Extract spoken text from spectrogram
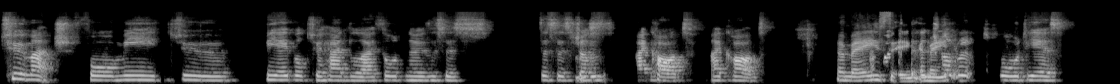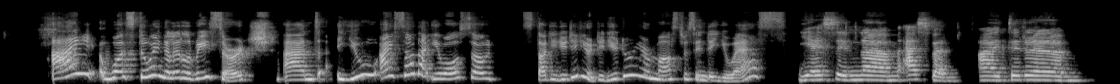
too much for me to be able to handle. I thought, no, this is this is mm-hmm. just mm-hmm. I can't, I can't. Amazing, the amazing. Children's yes. I was doing a little research, and you, I saw that you also studied you did you did you do your masters in the us yes in um, aspen. I did an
